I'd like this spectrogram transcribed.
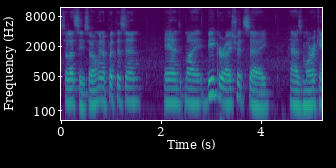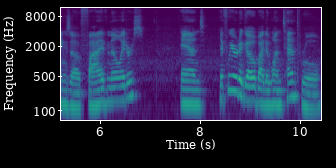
So let's see. So I'm going to put this in and my beaker, I should say, has markings of 5 milliliters. And if we were to go by the 1 10th rule,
